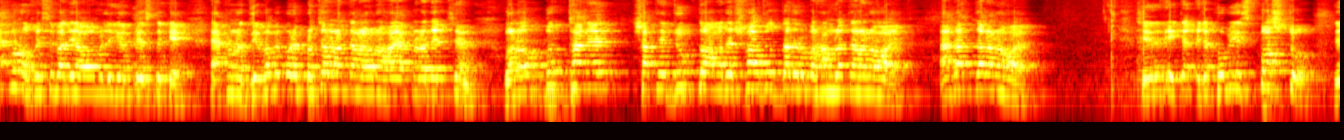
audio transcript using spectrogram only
এখনও ফেসিবাদী আওয়ামী লীগের পেজ থেকে, এখনও যেভাবে করে প্রচারণা চালানো হয়, আপনারা দেখছেন। গণ অভ্যুত্থানের সাথে যুক্ত আমাদের সহযোদ্ধাদের উপর হামলা চালানো হয়, আঘাত চালানো হয়। এটা এটা খুবই স্পষ্ট যে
